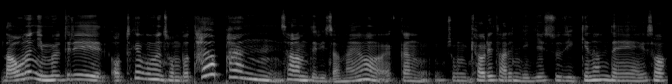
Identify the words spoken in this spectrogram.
나오는 인물들이 어떻게 보면 전부 타협한 사람들이잖아요. 약간 좀 결이 다른 얘기일 수도 있긴 한데 그래서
